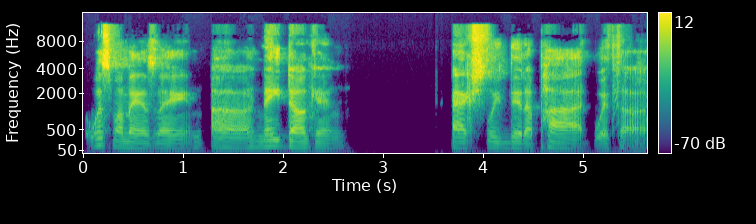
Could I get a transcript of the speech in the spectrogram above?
what's my man's name? Uh, Nate Duncan actually did a pod with uh,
